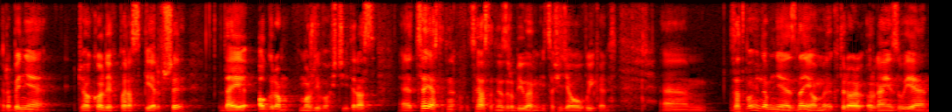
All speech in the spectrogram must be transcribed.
robienie czegokolwiek po raz pierwszy daje ogrom możliwości. I teraz, e, co ja ostatnio, co ja ostatnio zrobiłem i co się działo w weekend? Zadzwonił do mnie znajomy, który organizuje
